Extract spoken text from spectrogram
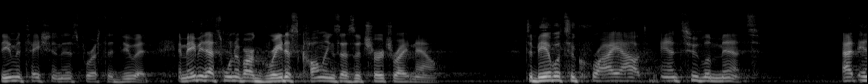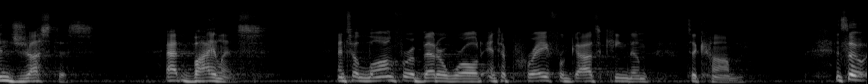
The invitation is for us to do it. And maybe that's one of our greatest callings as a church right now to be able to cry out and to lament at injustice, at violence, and to long for a better world and to pray for God's kingdom to come. And so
